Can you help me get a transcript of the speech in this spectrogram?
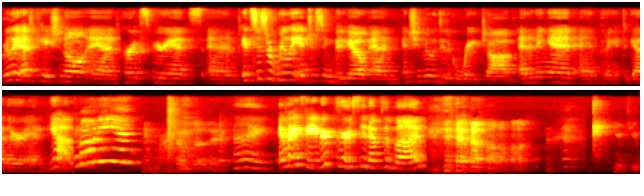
really educational and her experience and it's just a really interesting video and, and she really did a great job editing it and putting it together and yeah, come on in! Hello there. Hi. And my favorite person of the month. Yeah. You're cute.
